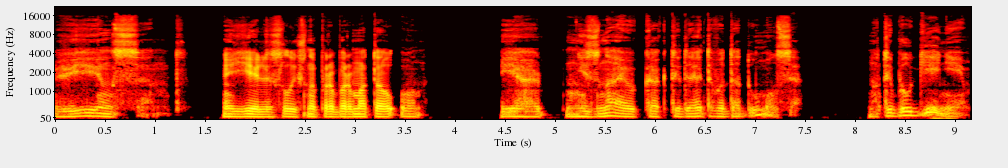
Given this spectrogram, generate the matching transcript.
«Винсент», — еле слышно пробормотал он, — «я не знаю, как ты до этого додумался, но ты был гением».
